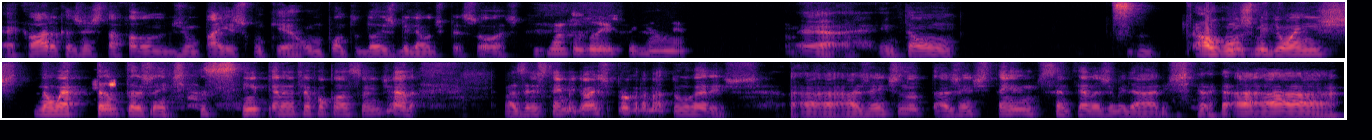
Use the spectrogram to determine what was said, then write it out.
É claro que a gente está falando de um país com que 1,2 bilhão de pessoas. 1,2 bilhão, é. É, então alguns milhões não é tanta gente assim perante a população indiana, mas eles têm milhões de programadores. A, a, gente, a gente tem centenas de milhares. A, a,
